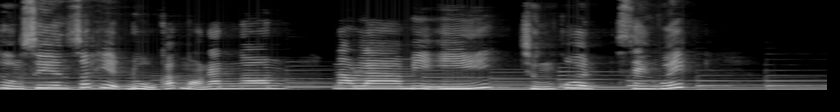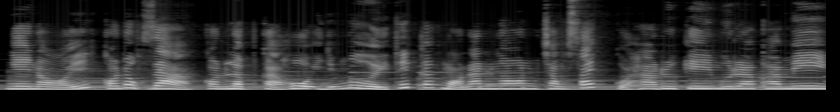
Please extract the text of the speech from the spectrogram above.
thường xuyên xuất hiện đủ các món ăn ngon, nào là mì ý, trứng cuộn, sandwich, Nghe nói có độc giả còn lập cả hội những người thích các món ăn ngon trong sách của Haruki Murakami,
